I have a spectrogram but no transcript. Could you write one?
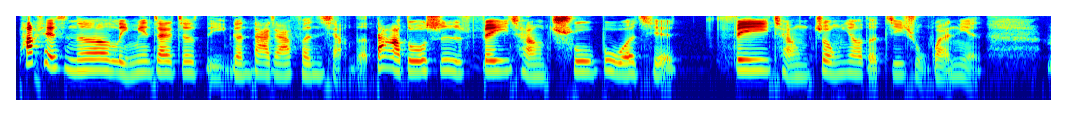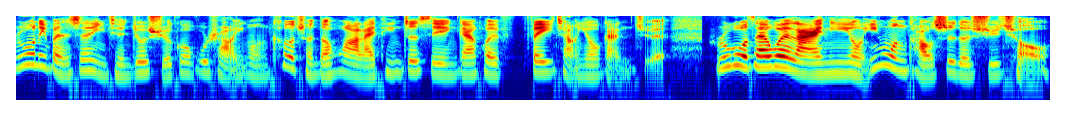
？Pockets 呢，里面在这里跟大家分享的，大多是非常初步而且。非常重要的基础观念。如果你本身以前就学过不少英文课程的话，来听这些应该会非常有感觉。如果在未来你有英文考试的需求，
